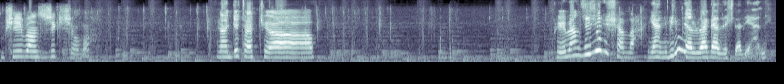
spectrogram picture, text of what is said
Bir şeye benzeyecek inşallah. Nerede çarçaf? Şuraya benzeyecek inşallah. Yani bilmiyorum arkadaşlar yani.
